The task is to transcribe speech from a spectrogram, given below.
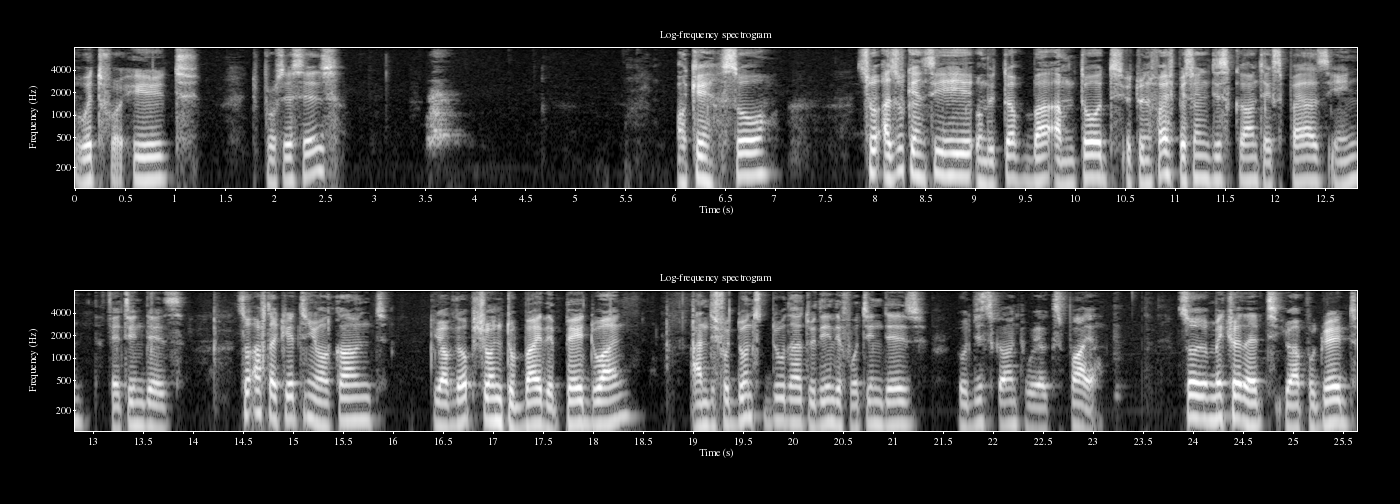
wait for it processes. Okay, so so as you can see here on the top bar, I'm told your 25% discount expires in 13 days. So after creating your account, you have the option to buy the paid one. And if you don't do that within the 14 days, your discount will expire. So make sure that you upgrade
